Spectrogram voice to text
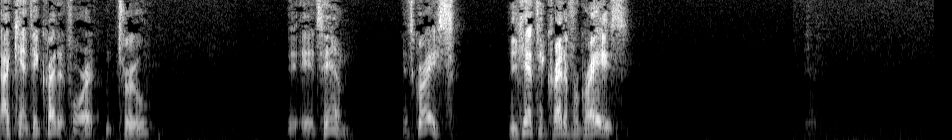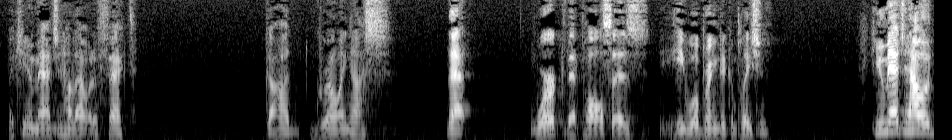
I can't take credit for it. True. It's Him. It's grace. You can't take credit for grace. But can you imagine how that would affect God growing us? That work that Paul says he will bring to completion? Can you imagine how it,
